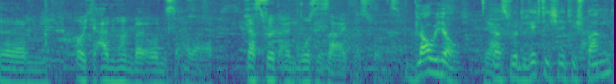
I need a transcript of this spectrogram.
ähm, euch anhören bei uns, aber das wird ein großes Ereignis für uns. Glaube ich auch. Ja. Das wird richtig, richtig spannend.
